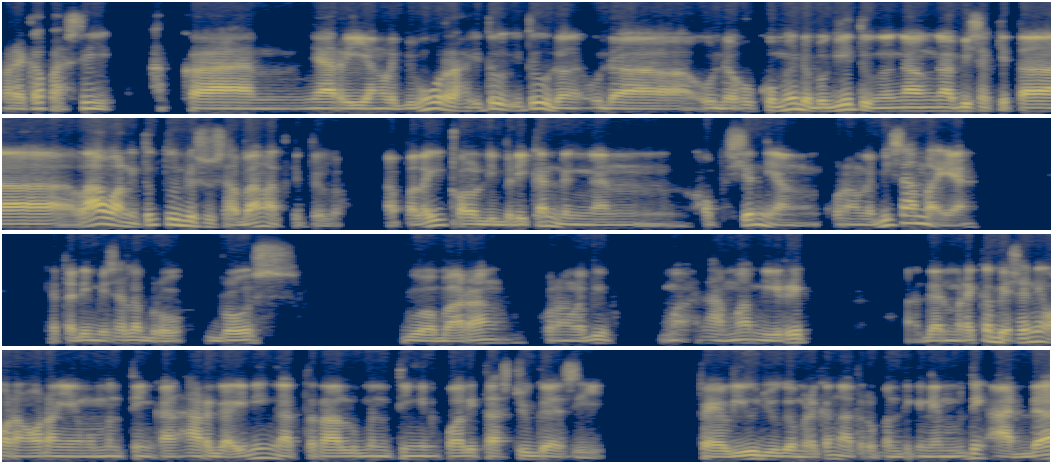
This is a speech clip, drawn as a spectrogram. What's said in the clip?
mereka pasti akan nyari yang lebih murah. Itu itu udah udah udah hukumnya udah begitu. Nggak nggak bisa kita lawan. Itu tuh udah susah banget gitu loh. Apalagi kalau diberikan dengan option yang kurang lebih sama ya. Kayak tadi misalnya bro bros dua barang kurang lebih sama mirip dan mereka biasanya orang-orang yang mementingkan harga ini nggak terlalu mentingin kualitas juga sih. Value juga mereka nggak terlalu pentingin. Yang penting ada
